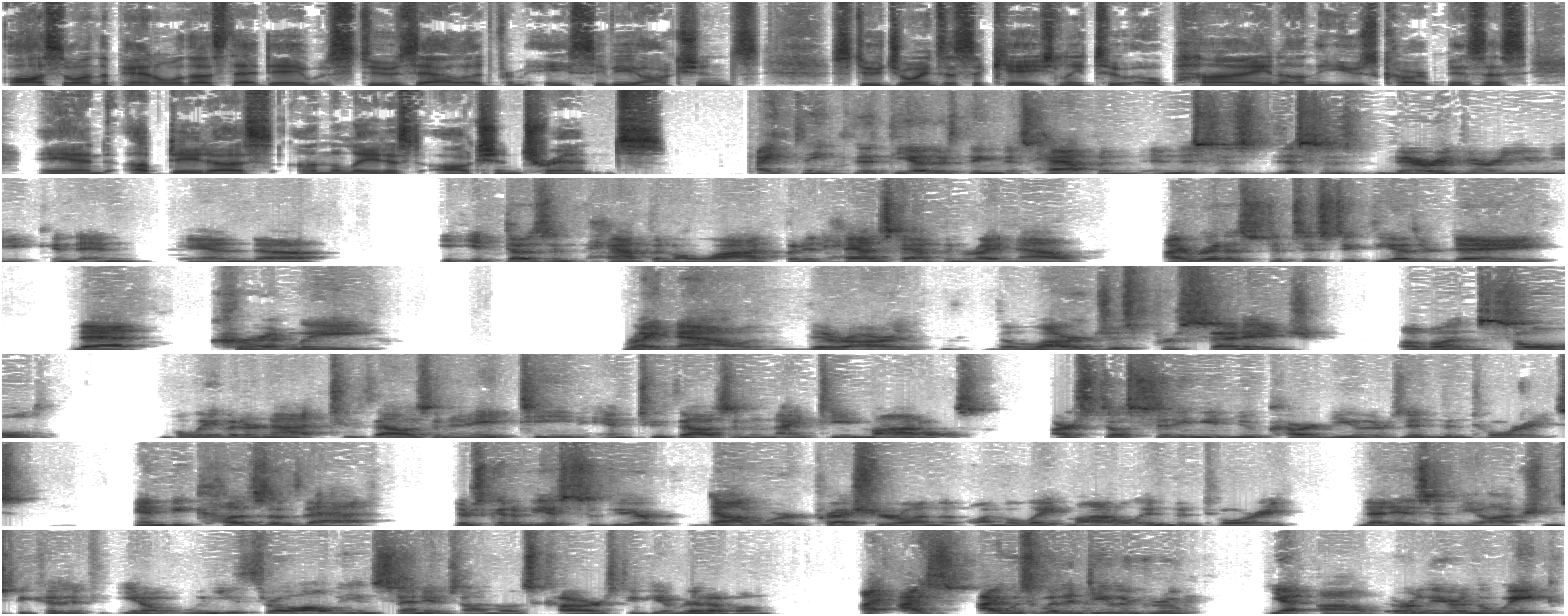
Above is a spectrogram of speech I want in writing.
Also on the panel with us that day was Stu Zalad from ACV Auctions. Stu joins us occasionally to opine on the used car business and update us on the latest auction trends. I think that the other thing that's happened, and this is this is very very unique, and and and uh, it, it doesn't happen a lot, but it has happened right now. I read a statistic the other day that currently right now there are the largest percentage of unsold believe it or not 2018 and 2019 models are still sitting in new car dealers inventories. And because of that there's going to be a severe downward pressure on the on the late model inventory that is in the auctions because if you know when you throw all the incentives on those cars to get rid of them i i, I was with a dealer group yet uh, earlier in the week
